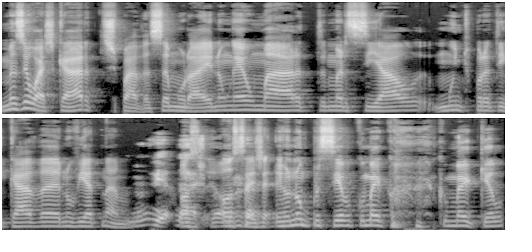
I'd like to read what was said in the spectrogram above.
Mas eu acho que a arte de espada samurai não é uma arte marcial muito praticada no Vietnã. Não devia- Ou, ou seja, eu não percebo como é, que, como é que ele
